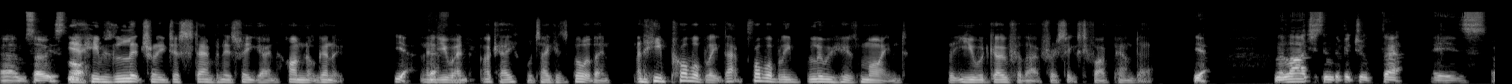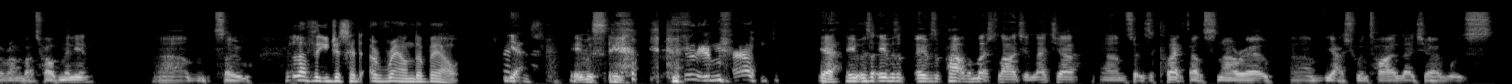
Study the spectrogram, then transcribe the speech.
Um, so it's not... Yeah, he was literally just stamping his feet going, I'm not gonna. Yeah. And definitely. you went, Okay, we'll take his court then. And he probably that probably blew his mind that you would go for that for a 65 pound debt. Yeah. And the largest individual debt is around about 12 million. Um, so I love that you just said around about. Yeah, it was. yeah, it was. It was. It was a part of a much larger ledger. Um, so it was a collect out scenario. Um, the actual entire ledger was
